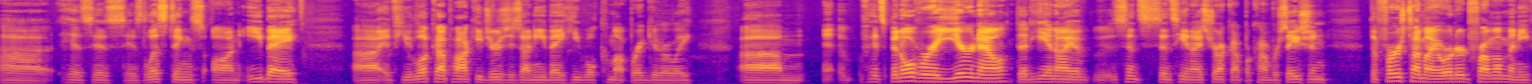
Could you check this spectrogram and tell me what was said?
uh, his his his listings on eBay. Uh, if you look up hockey jerseys on eBay, he will come up regularly. Um, it's been over a year now that he and I have since since he and I struck up a conversation. The first time I ordered from him, and he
